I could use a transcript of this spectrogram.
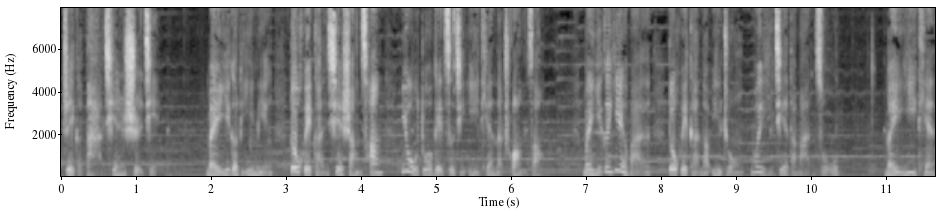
这个大千世界。每一个黎明都会感谢上苍又多给自己一天的创造，每一个夜晚都会感到一种慰藉的满足，每一天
